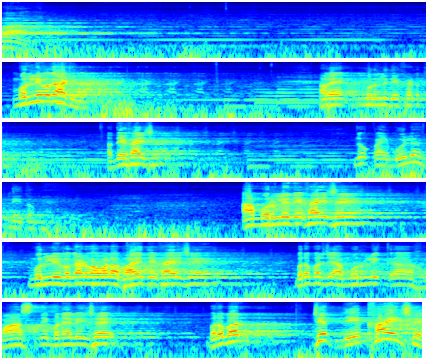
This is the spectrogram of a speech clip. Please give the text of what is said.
વાહ. મુરલી વગાડી. હવે મુરલી દેખાડતો આ દેખાય છે? જો કાંઈ બોલ્યા જ નહીં તમે. આ મુરલી દેખાય છે? મુરલી વગાડવા વાળા ભાઈ દેખાય છે? બરોબર છે, આ મુરલી વાંસની બનેલી છે. બરોબર? જે દેખાય છે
